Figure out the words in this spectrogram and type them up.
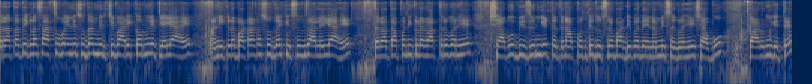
तर आता तिकडे सासूबाईने सुद्धा मिरची बारीक करून घेतलेली आहे आणि इकडे बटाटा सुद्धा किसून झालेले आहे. तर आता आपण इकडे रात्रभर हे शाबू भिजून घेतो तर आपण ते दुसऱ्या भांडीमध्ये ना मी सगळं हे शाबू काढून घेते.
